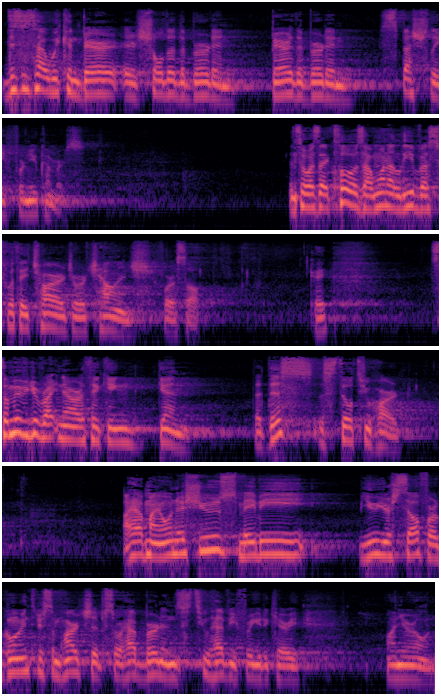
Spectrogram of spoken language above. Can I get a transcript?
This is how we can bear or shoulder the burden, bear the burden, especially for newcomers. And so as I close, I want to leave us with a charge or a challenge for us all. Okay? Some of you right now are thinking, again, that this is still too hard. I have my own issues. Maybe you yourself are going through some hardships or have burdens too heavy for you to carry on your own.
